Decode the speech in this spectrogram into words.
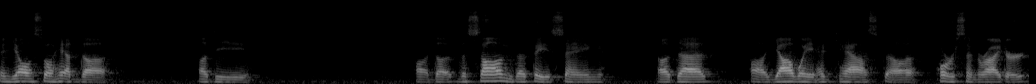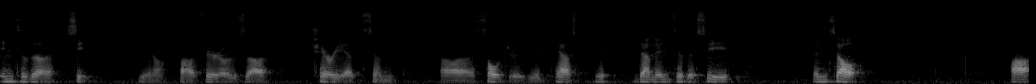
And you also had the the the the song that they sang that uh, Yahweh had cast uh, horse and rider into the sea. You know, uh, Pharaoh's uh, chariots and uh, soldiers. He had cast them into the sea. And so uh,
